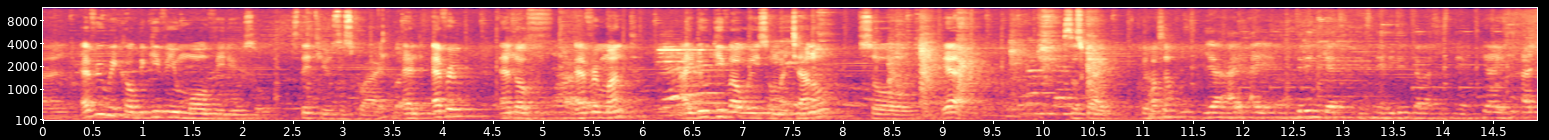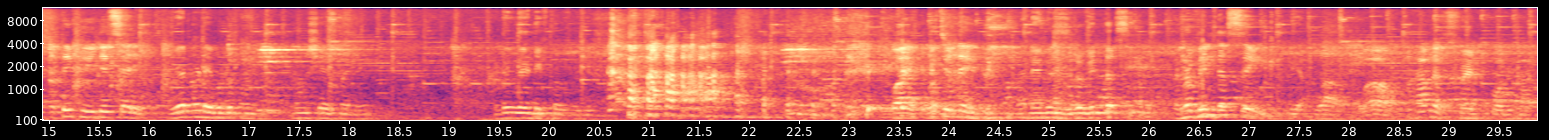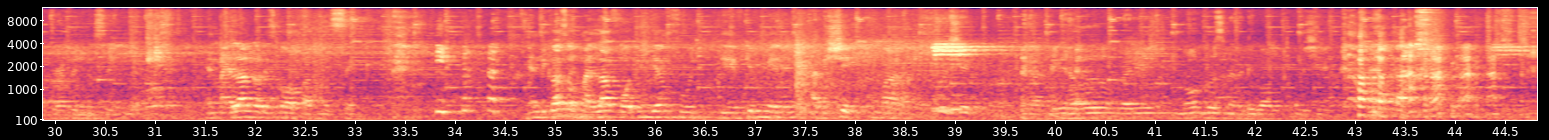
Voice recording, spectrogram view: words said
And every week I'll be giving you more videos, so stay tuned, subscribe. And every end of every month, I do giveaways on my channel. So yeah, subscribe. You have something? Yeah, I, I didn't get his name, he didn't tell us his name. Yeah, I, I think you did say it. We are not able to pronunciate my name. It is very difficult for you. Why? What's your name? My name is Ravinder. Ravinder Singh. Yeah. Wow. Wow. I have a friend called Ravinder Singh. and my landlord is called Fatma Singh. and because of my love for Indian food, they've given me a name Abhishek Kumar. We have a very known personality called Abhishek.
